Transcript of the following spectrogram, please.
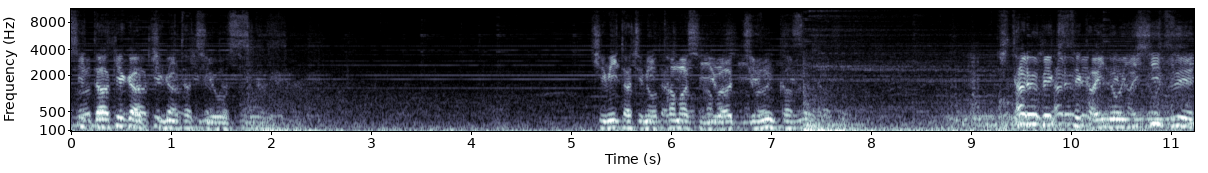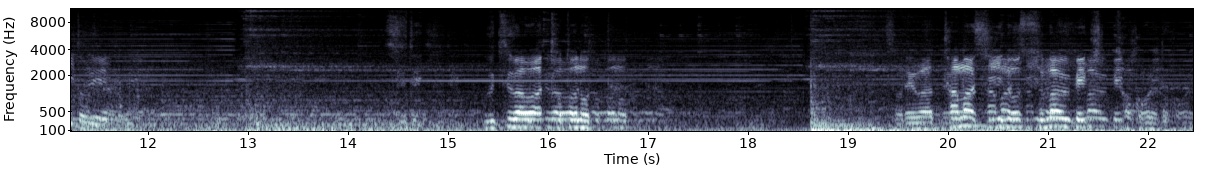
私だけが君たちを救う君たちの魂は純化さ。れ来るべき世界の礎となる。すでに器は整った。それは魂の住まうべきところだ。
